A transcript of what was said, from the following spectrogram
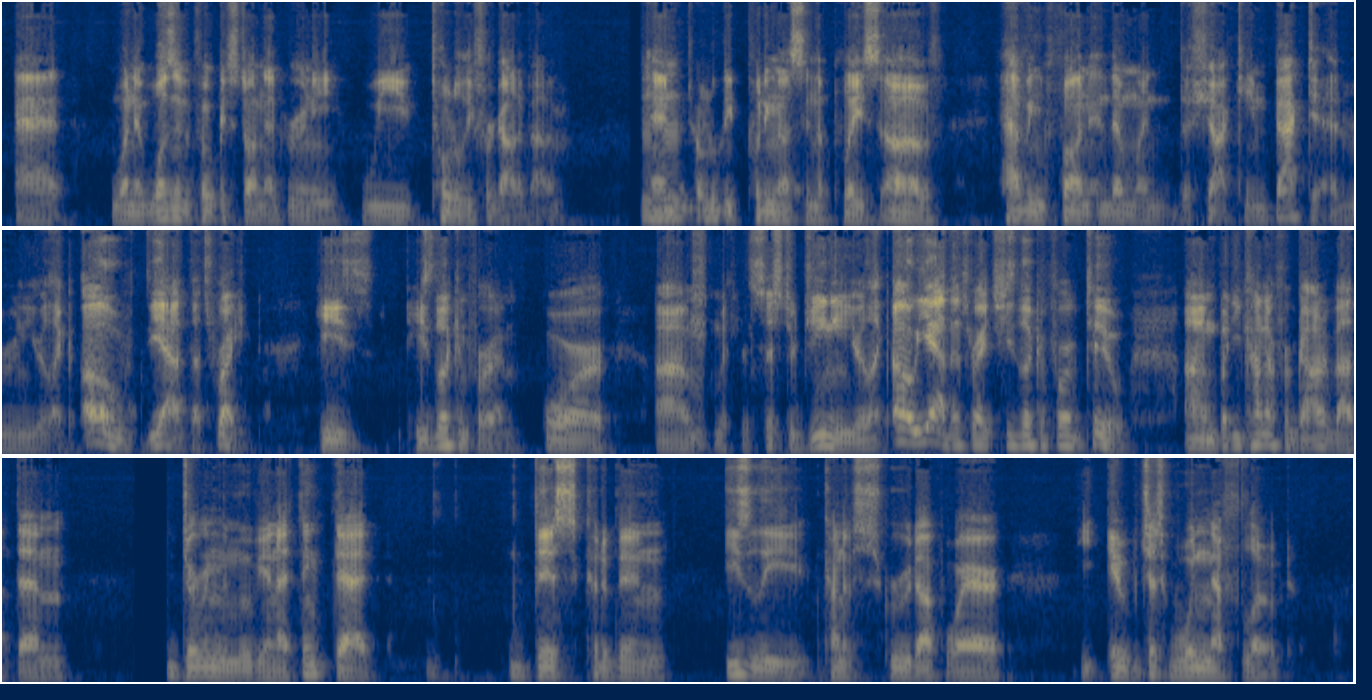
at when it wasn't focused on ed rooney we totally forgot about him mhm. and totally putting us in the place of having fun. And then when the shot came back to Ed Rooney, you're like, oh yeah, that's right. He's he's looking for him. Or um, with the sister Jeanie, you're like, oh yeah, that's right, she's looking for him too. Um, but you kind of forgot about them during the movie, and I think that this could have been easily kind of screwed up where it just wouldn't have flowed.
